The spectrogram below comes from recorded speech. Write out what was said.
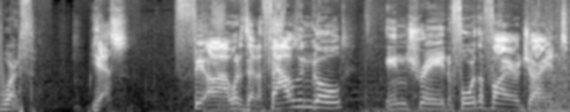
Worth. Yes. Uh, what is that? A thousand gold in trade for the Fire Giant.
